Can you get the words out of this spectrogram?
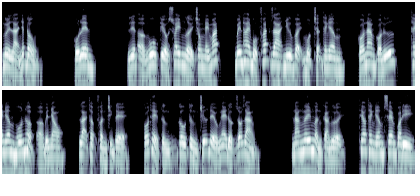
Người là nhất đồng. Cố lên. Liên ở ngu kiểu xoay người trong nháy mắt, bên hai buộc phát ra như vậy một trận thanh âm, có nam có nữ, thanh âm hỗn hợp ở bên nhau, lại thập phần chỉnh tề, có thể từng câu từng chữ đều nghe được rõ ràng. Nàng ngây ngẩn cả người, theo thanh âm xem qua đi,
